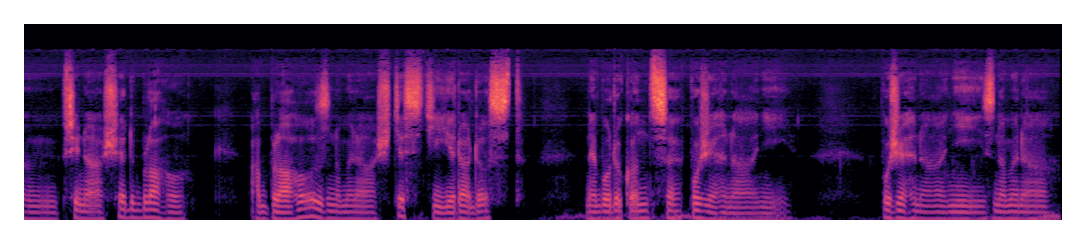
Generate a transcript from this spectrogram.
um, přinášet blaho a blaho znamená štěstí, radost nebo dokonce požehnání. Požehnání znamená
